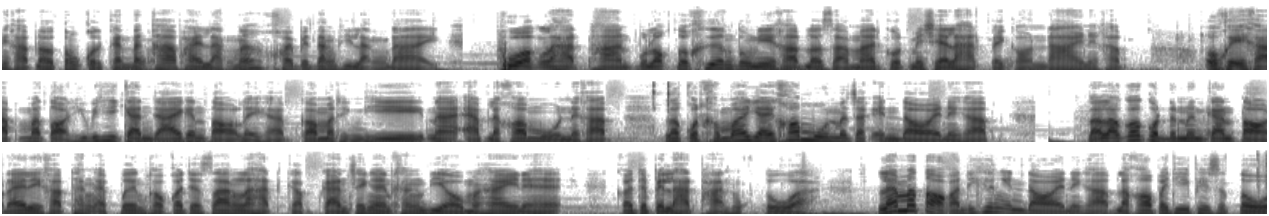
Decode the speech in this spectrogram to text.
นะครับเราต้องกดการตั้งค่าภายหลังนะค่อยไปตั้งที่หลังได้ พวกรหัสผ่านปล็อกตัวเครื่องตรงนี้ครับ เราสามารถกดไม่ใช้รหัสไปก่อนได้นะครับ โอเคครับ มาต่อที่วิธีการย้ายกันต่อเลยครับ ก็มาถึงที่หน้าแอปและข้อมูลนะครับ เรากดคำว่าย้ายข้อมูลมาจาก Android นะครับ แล้วเราก็กดดำเนินการต่อได้เลยครับ ทาง Apple เขาก็จะสร้างรหัสกับการใช้งานครั้งเดียวมาให้นะฮะ ก็จะเป็นรหัสผ่าน 6 ตัว และมาต่อกันที่เครื่อง Android นะครับ แล้วเข้าไปที่ Play Store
